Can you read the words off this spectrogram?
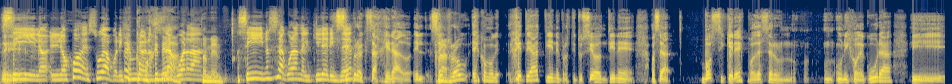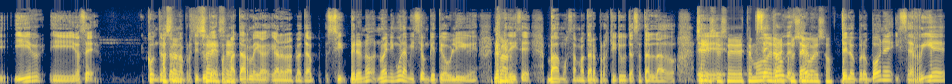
Sí, eh, los juegos de Suda, por ejemplo, no sé si se acuerdan. También. Sí, no sé si se acuerdan del Killer is Dead. Sí, pero exagerado. El Saints Row es como que GTA tiene prostitución, tiene. O sea, vos si querés podés ser un, un hijo de cura y ir y no sé, contratar a una prostituta y después matarla y ganar la plata. Sí, pero no, no hay ninguna misión que te obligue. No es que te dice, vamos a matar prostitutas a tal lado. Sí, sí, sí, este modo era exclusivo eso. Te lo propone y se ríe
